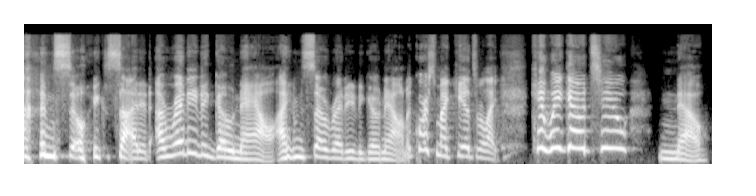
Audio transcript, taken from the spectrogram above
I'm so excited. I'm ready to go now. I'm so ready to go now. And of course, my kids were like, "Can we go too?" No.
